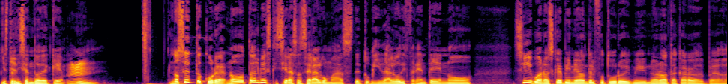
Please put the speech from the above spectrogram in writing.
Y están Y- diciendo de que... "Mm, no se te ocurre, no, tal vez quisieras hacer algo más de tu vida, algo diferente, no... Sí, bueno, es que vinieron del futuro y vinieron a atacar a, a-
